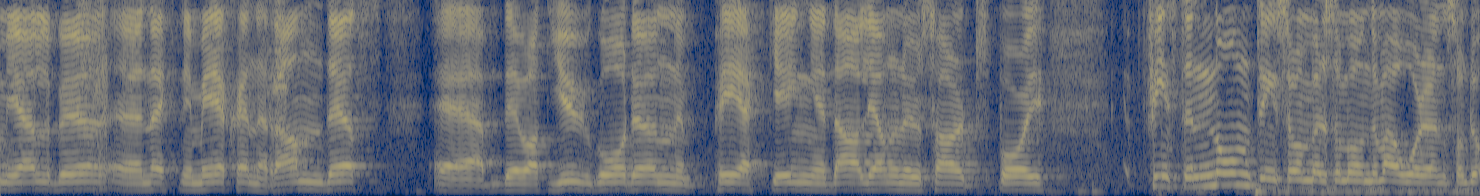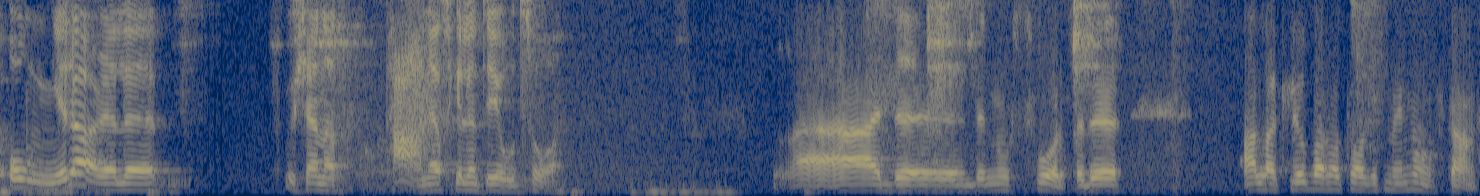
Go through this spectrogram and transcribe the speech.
Mjällby, eh, Näcknimegen, Randes. Eh, det har varit Djurgården, Peking, Daljan och nu Sarpsborg. Finns det någonting som, som under de här åren som du ångrar eller du känner att fan, jag skulle inte gjort så? Nej, det, det är nog svårt. För det, alla klubbar har tagit mig någonstans.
